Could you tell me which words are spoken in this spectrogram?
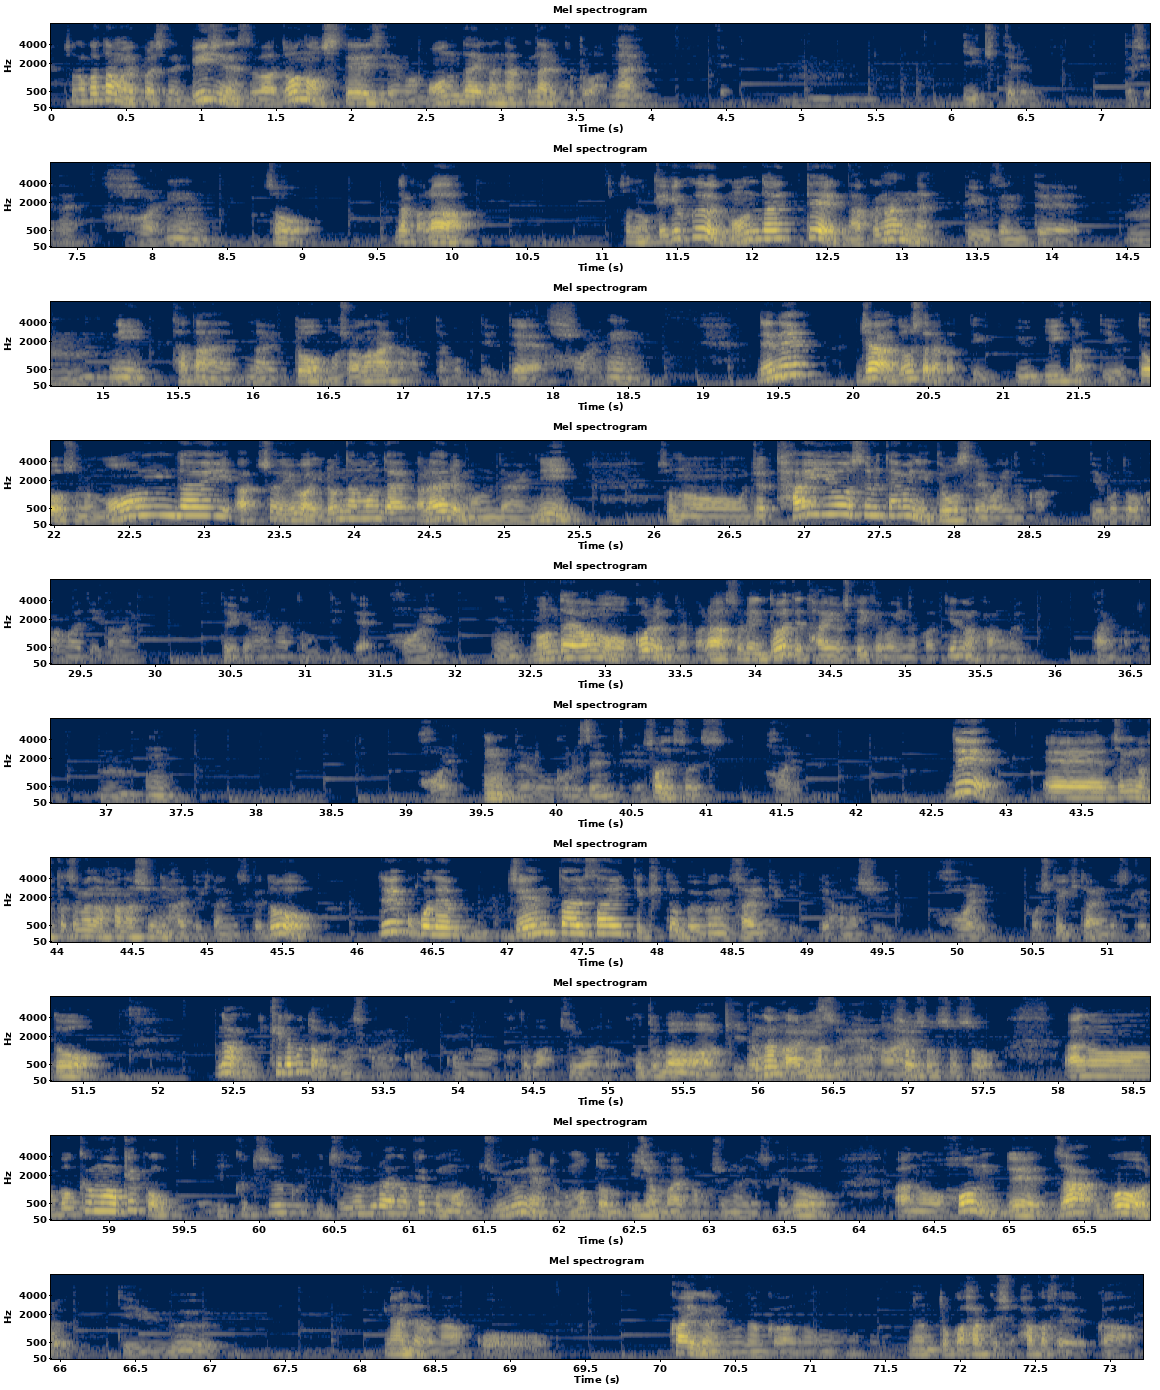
その方もやっぱりですね、ビジネスはどのステージでも問題がなくなることはない。うん言い切ってるんですよね。はい。うん。そう。だから、その結局問題ってなくならないっていう前提うん。に立たないともうしょうがないかなって思っていて、はうん。でね、じゃあどうしたらかっていいかっていうと、その問題、あ、その要はいろんな問題、あらゆる問題に、その、じゃあ対応するためにどうすればいいのかっていうことを考えていかないといけないなと思っていて。はい。うん。問題はもう起こるんだから、それにどうやって対応していけばいいのかっていうのを考えたいなと。うん。うん。はい。うん問題が起こる前提。そうです、そうです。はい。で、えー次の二つ目の話に入っていきたいんですけど、で、ここで全体最適と部分最適っていう話はい。をしていきたいんですけど、なんか聞いたことありますかね？こんこんな言葉、キーワード。言葉は聞いたことなんかありますよね。はい。そうそうそうそう。あのー僕も結構、いくつぐ、いつぐらいの、結構もう10年とかもっと以上前かもしれないですけど、あの、本で、ザ・ゴールっていう、なんだろうな、こう、海外のなんかあの、なんとか博士、博士が、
